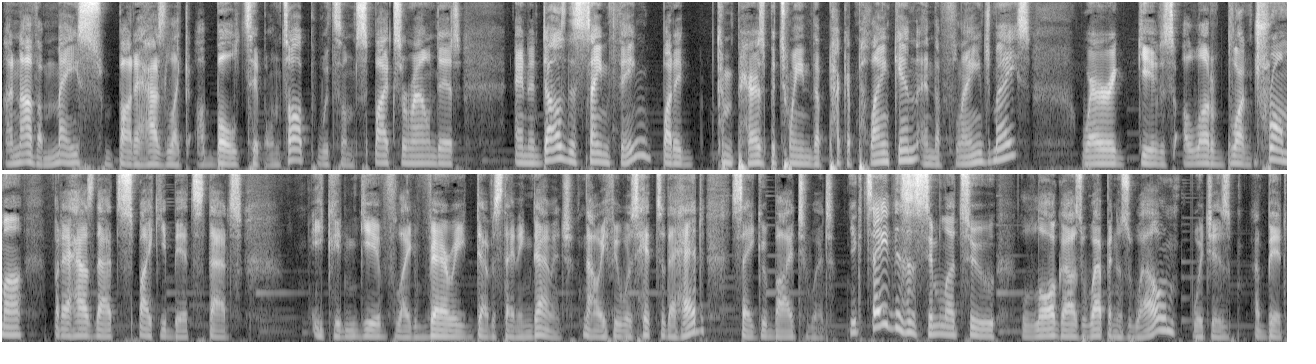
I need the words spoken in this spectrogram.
another mace, but it has like a bolt tip on top with some spikes around it. And it does the same thing, but it compares between the Pekaplankin and the Flange Mace, where it gives a lot of blunt trauma, but it has that spiky bits that it can give like very devastating damage. Now, if it was hit to the head, say goodbye to it. You could say this is similar to Lorgar's weapon as well, which is a bit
